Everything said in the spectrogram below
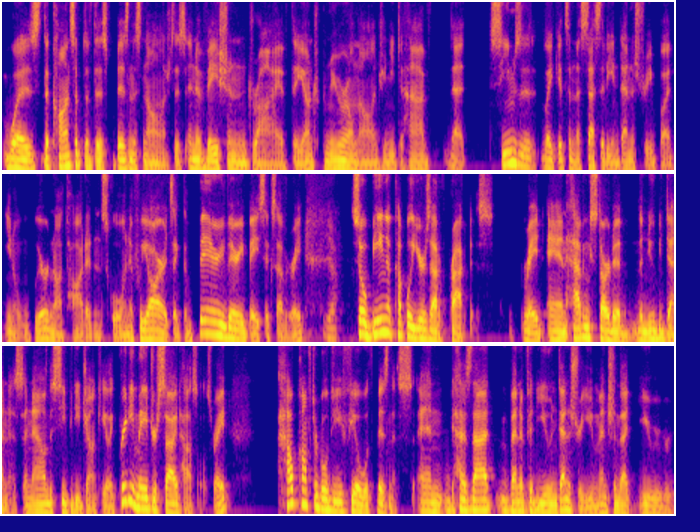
was the concept of this business knowledge this innovation drive the entrepreneurial knowledge you need to have that seems uh, like it's a necessity in dentistry but you know we're not taught it in school and if we are it's like the very very basics of it right yeah so being a couple years out of practice right? And having started the Noobie Dentist and now the CPD junkie, like pretty major side hustles, right? How comfortable do you feel with business? And has that benefited you in dentistry? You mentioned that you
